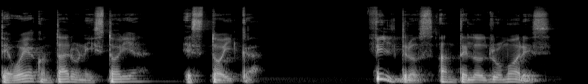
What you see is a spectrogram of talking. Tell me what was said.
Te voy a contar una historia estoica. Filtros ante los rumores.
